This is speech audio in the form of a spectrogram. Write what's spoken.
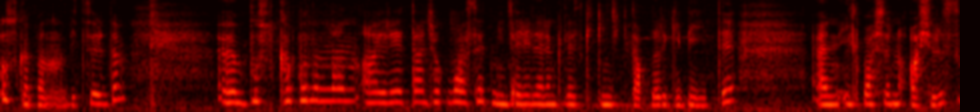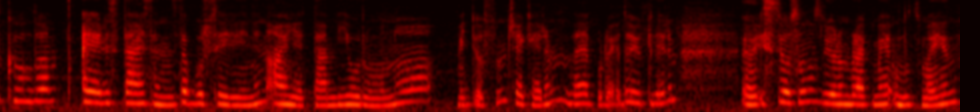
buz kapanını bitirdim. Ee, buz kapanından ayrıyetten çok bahsetmeyeceğim. Serilerin klasik ikinci kitapları gibiydi. Yani ilk başlarına aşırı sıkıldım. Eğer isterseniz de bu serinin ayrıyetten bir yorumunu, videosunu çekerim ve buraya da yüklerim. İstiyorsanız yorum bırakmayı unutmayın.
